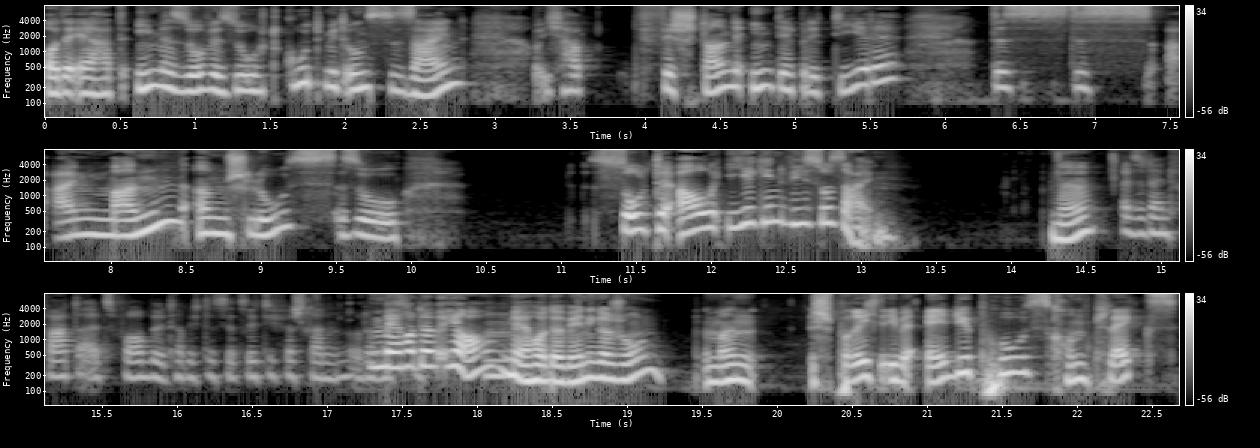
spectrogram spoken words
Oder er hat immer so versucht, gut mit uns zu sein. Ich habe verstanden, interpretiere, dass, dass ein Mann am Schluss so sollte auch irgendwie so sein. Ne? Also dein Vater als Vorbild, habe ich das jetzt richtig verstanden? Oder Mehr oder, ja, mehr oder weniger schon. Man spricht über Oedipus-Komplex,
